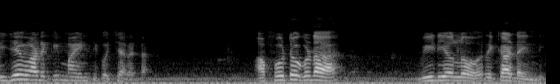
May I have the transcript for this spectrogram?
విజయవాడకి మా ఇంటికి వచ్చారట. ఆ ఫోటో కూడా వీడియోలో రికార్డ్ అయింది.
